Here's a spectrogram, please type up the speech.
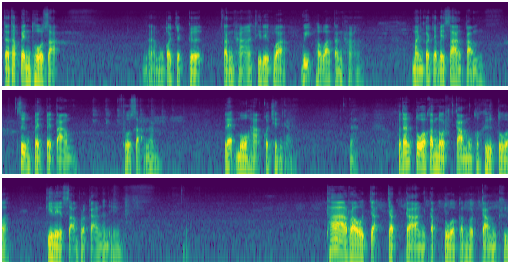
แต่ถ้าเป็นโทสะ นะมันก็จะเกิดตัณหาที่เรียกว่าวิภาวะตัณหา มันก็จะไปสร้างกรรม ซึ่งเป็นไปตามโทสะนั้น และโมหะก็เช่นกันนะเพราะฉะนั้นตัวกำหนดกรรมก็คือตัวกิเลสสามประการนั่นเอง ถ้าเราจะจัดการกับตัวกำหนดกรรมคือ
